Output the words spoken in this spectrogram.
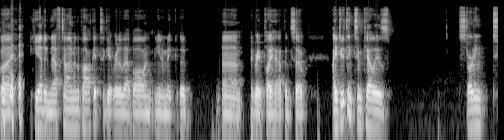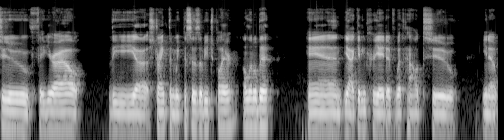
but he had enough time in the pocket to get rid of that ball and you know make a um, a great play happen. So I do think Tim Kelly is starting to figure out the uh, strength and weaknesses of each player a little bit, and yeah, getting creative with how to, you know,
